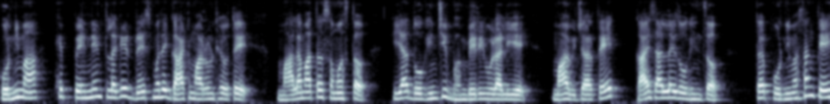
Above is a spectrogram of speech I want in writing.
पौर्णिमा हे पेंडेंट लगेच ड्रेसमध्ये गाठ मारून ठेवते. मला मात्र समजतं की या दोघींची भंबेरी आहे मा विचारते काय चाललंय दोघींचं? तर पौर्णिमा सांगते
